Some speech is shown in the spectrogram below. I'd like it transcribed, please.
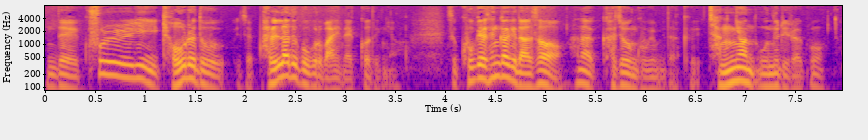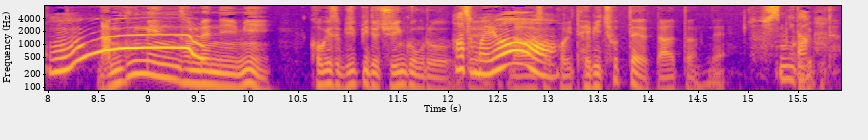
근데 쿨이 겨울에도 이제 발라드 곡으로 많이 냈거든요. 그래서 곡에 생각이 나서 하나 가져온 곡입니다. 그 작년 오늘이라고 오, 남궁민 선배님이 거기서 뮤직비디오 주인공으로 아, 정말요? 나와서 거의 데뷔 초 때 나왔던 네, 좋습니다. 곡입니다.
